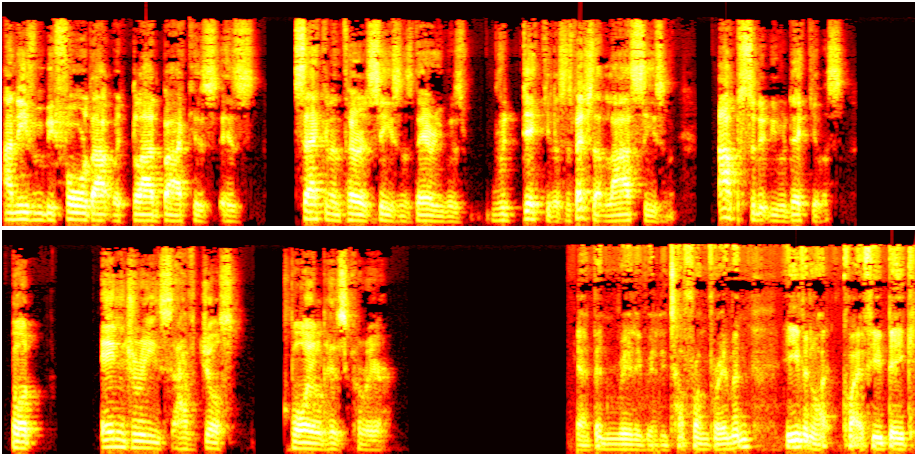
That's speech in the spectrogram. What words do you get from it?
And even before that with Gladbach, his, his second and third seasons there, he was ridiculous, especially that last season. Absolutely ridiculous. But injuries have just spoiled his career yeah, been really, really tough run for him, and even like quite a few big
